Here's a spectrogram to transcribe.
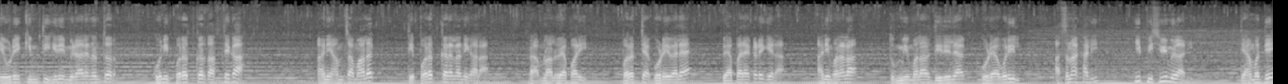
एवढे किमती हिरे मिळाल्यानंतर कोणी परत करत असते का? आणि आमचा मालक ते परत करायला निघाला. रामलाल व्यापारी परत त्या घोडेवाल्या व्यापाऱ्याकडे गेला आणि म्हणाला तुम्ही मला दिलेल्या घोड्यावरील आसनाखाली ही पिशवी मिळाली. त्यामध्ये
